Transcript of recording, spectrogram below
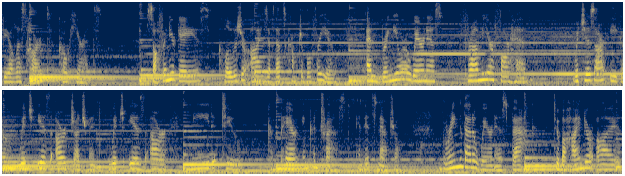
fearless heart coherence. Soften your gaze, close your eyes if that's comfortable for you, and bring your awareness from your forehead, which is our ego, which is our judgment, which is our need to compare and contrast, and it's natural bring that awareness back to behind your eyes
